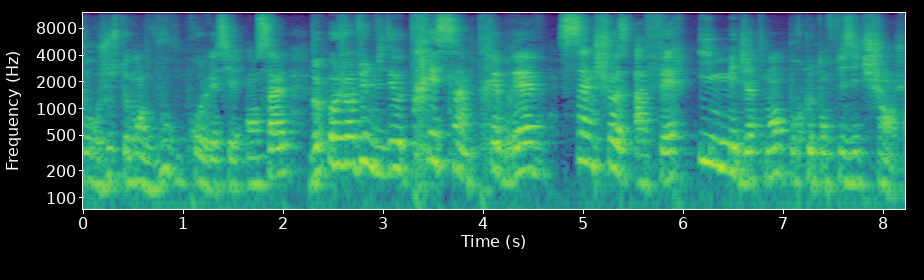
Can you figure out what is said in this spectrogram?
pour justement vous, vous progresser en salle. Donc aujourd'hui une vidéo très simple, très brève, 5 choses à faire immédiatement pour que ton physique change.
